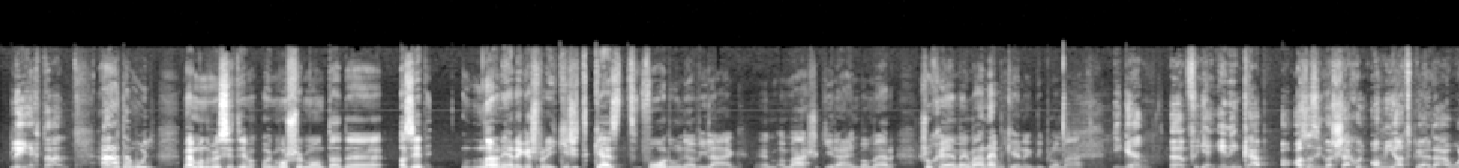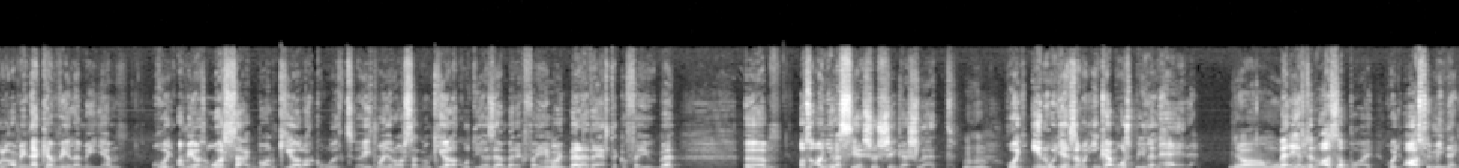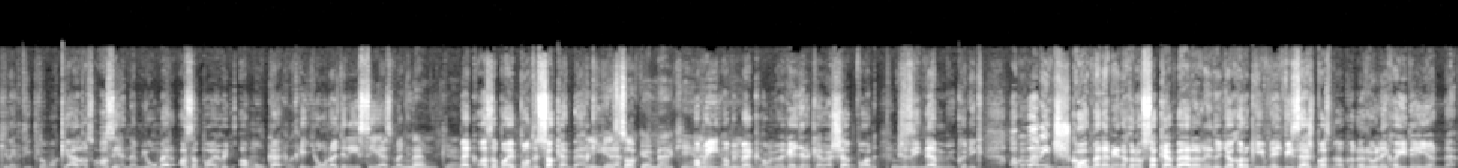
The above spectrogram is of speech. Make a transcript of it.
Lényegtelen? Hát amúgy, megmondom őszintén, hogy most, hogy mondtad, de azért nagyon érdekes, mert így kicsit kezd fordulni a világ a másik irányba, mert sok helyen meg már nem kérnek diplomát. Igen. Figyelj, én inkább az az igazság, hogy amiatt például, ami nekem véleményem, hogy ami az országban kialakult, itt Magyarországon kialakult ugye az emberek fejében, Mhm. hogy belevertek a fejükbe, az annyira szélsőséges lett, Uh-huh. hogy én úgy érzem, hogy inkább most billen helyre. Ja, amúgy Mert igen. érted, az a baj, hogy az, hogy mindenkinek diploma kell, az azért nem jó, mert az a baj, hogy a munkáknak egy jó nagy részéhez meg, Nem kell. meg az a baj, hogy pont, hogy szakember kéne. igen, szakember kéne. ami, ami, igen. meg, ami meg egyre kevesebb van, és ez így nem működik. Amivel nincs is gond, mert nem én akarok szakember lenni, de hogy akarok hívni egy vizesbe, az akkor örülnék, ha idén jönne.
